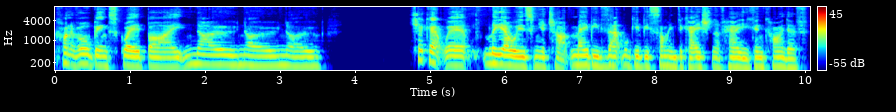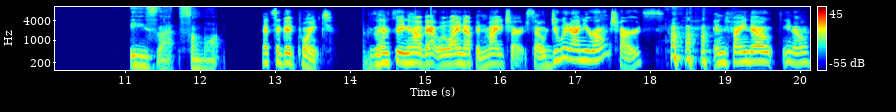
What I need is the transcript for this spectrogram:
kind of all being squared by no, no, no. Check out where Leo is in your chart. Maybe that will give you some indication of how you can kind of ease that somewhat. That's a good point. I'm seeing how that will line up in my chart. So do it on your own charts and find out, you know,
